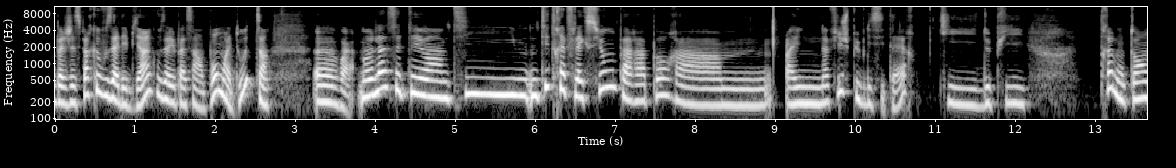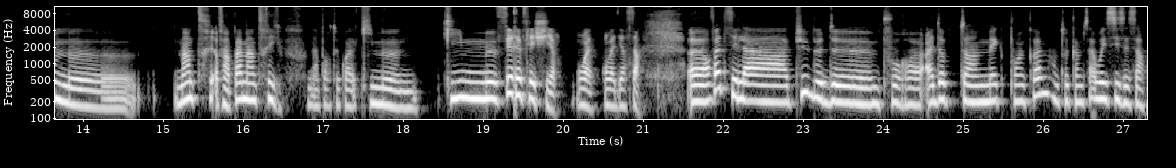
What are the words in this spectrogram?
Bah, J'espère que vous allez bien, que vous avez passé un bon mois d'août. Euh, voilà. Bon, là, c'était un petit, une petite réflexion par rapport à, hum, à une affiche publicitaire qui, depuis très longtemps, me m'intrigue, enfin pas m'intrigue, n'importe quoi, qui me, qui me fait réfléchir. Ouais, on va dire ça. Euh, en fait, c'est la pub de, pour euh, un truc comme ça. Oui, si, c'est ça.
